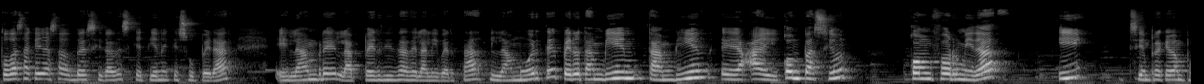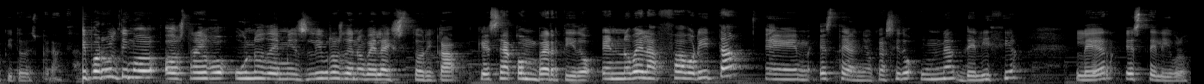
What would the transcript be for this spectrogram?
todas aquellas adversidades que tiene que superar, el hambre, la pérdida de la libertad, la muerte, pero también, también eh, hay compasión, conformidad y siempre queda un poquito de esperanza. Y por último os traigo uno de mis libros de novela histórica que se ha convertido en novela favorita en este año, que ha sido una delicia leer este libro.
